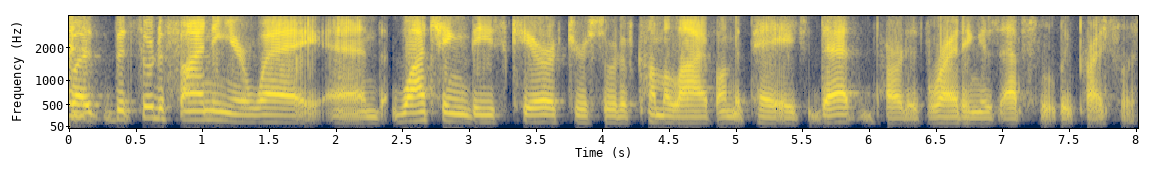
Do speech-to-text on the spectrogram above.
but, but sort of finding your way and watching these characters sort of come alive on the page, that part of writing is absolutely priceless.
